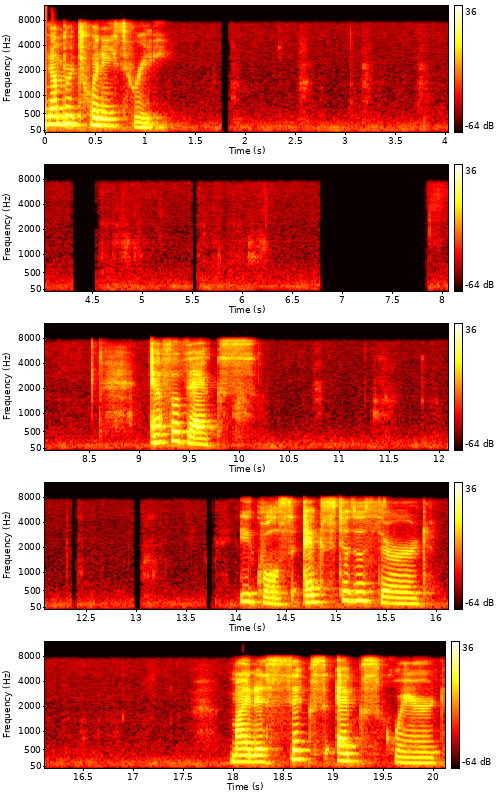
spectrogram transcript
Number 23. f of x equals x to the third minus 6x squared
